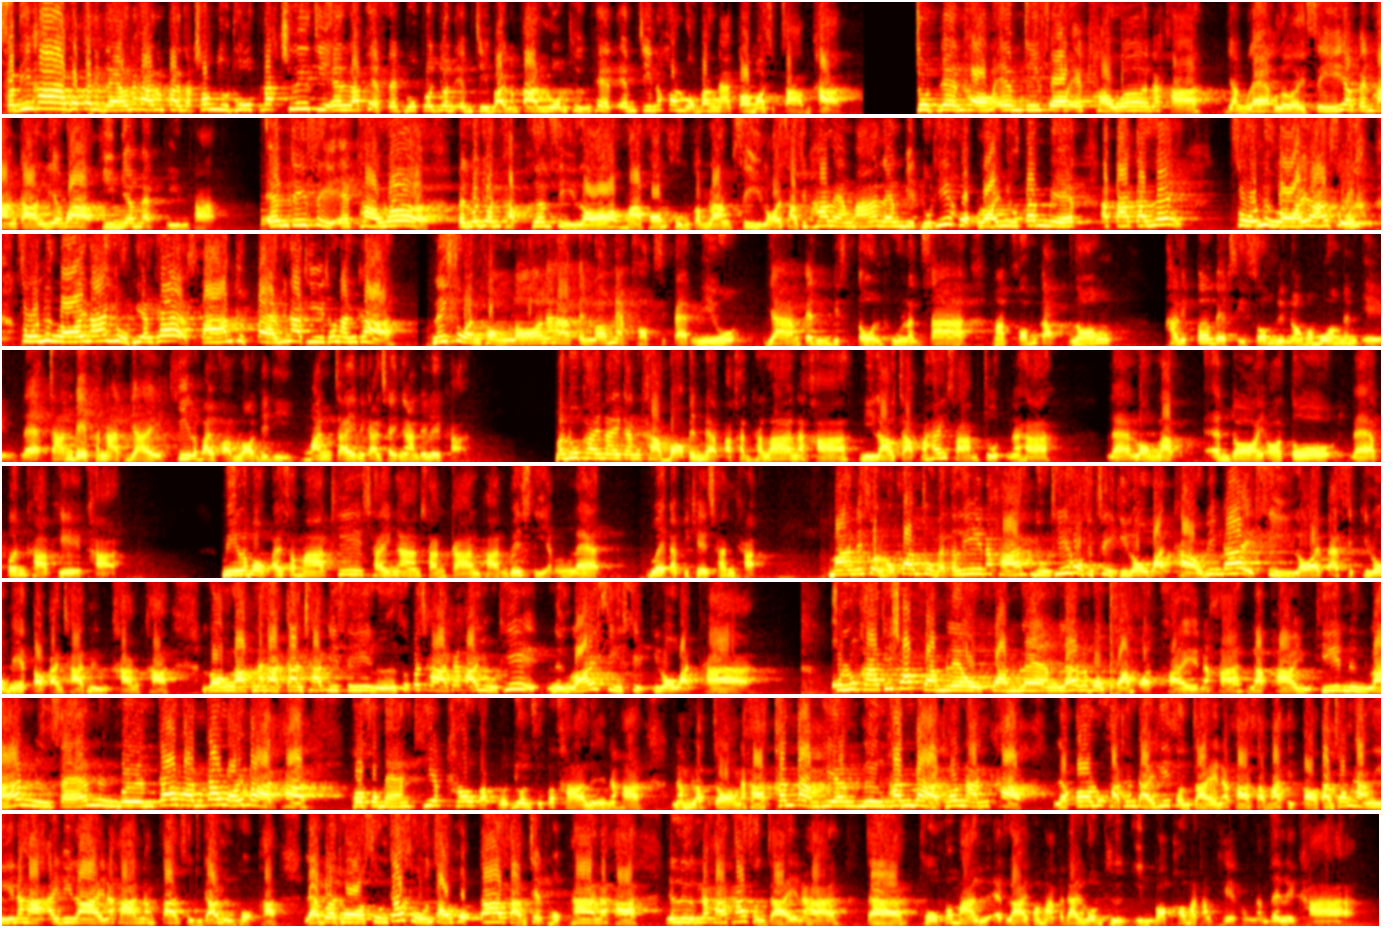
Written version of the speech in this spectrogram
สวัสดีค่ะ พบกันอีกแล้วนะคะ น้ำตาลจากช่อง YouTube Luxury GN และเพจ Facebook รถยนต์ MG by น้ำตาลรวมถึงเพจ MG นครหลวงบางนากม 13 ค่ะ จุดเด่นของ MG4X Power นะคะ อย่างแรกเลย สีอย่างเป็นทางการเรียกว่า Premium Matte Green ค่ะ MG4X Power เป็นรถยนต์ขับเคลื่อน 4 ล้อ มาพร้อมขุมกำลัง 435 แรงม้า แรงบิดอยู่ที่ 600 นิวตันเมตร อัตราการเร่ง ศูนย์ถึงร้อยนะคะศูนย์ศูนย์ถึงร้อยนะ อยู่เพียงแค่3.8วินาทีเท่านั้นค่ะ ในส่วนของล้อนะคะ เป็นล้อแม็กขอบ 18 นิ้ว ยางเป็นบิสโตนทูลันซ่ามาพร้อมกับน้องคาลิปเปอร์เบรกสีส้มหรือน้องมะม่วงนั่นเอง และจานเบรกขนาดใหญ่ที่ระบายความร้อนได้ดี มั่นใจในการใช้งานได้เลยค่ะ มาดูภายในกันค่ะ เบาะเป็นแบบอะคันทาร่านะคะ มีราวจับมาให้ 3 จุดนะคะ และรองรับ Android Auto และ Apple CarPlay ค่ะ มีระบบ iSmart ที่ใช้งานสั่งการผ่านด้วยเสียงและด้วยแอปพลิเคชันค่ะ มาในส่วนของความจุแบตเตอรี่นะคะ อยู่ที่ 64 กิโลวัตต์ค่ะ วิ่งได้ 480 กิโลเมตรต่อการชาร์จ 1 ครั้งค่ะ รองรับนะคะ การชาร์จ DC หรือซูเปอร์ชาร์จนะคะ อยู่ที่ 140 กิโลวัตต์ค่ะ คุณลูกค้าที่ชอบความเร็ว ความแรงและระบบความปลอดภัยนะคะ ราคาอยู่ที่ 1 ล้าน1แสน19,900 บาทค่ะ performance เทียบเท่ากับรถยนต์ซูเปอร์คาร์เลยนะคะ น้ำรับจองนะคะ ขั้นต่ำเพียง 1,000 บาทเท่านั้นค่ะ แล้วก็ลูกค้าท่านใดที่สนใจนะคะ สามารถติดต่อตามช่องทางนี้นะคะ ID Line นะคะน้ำตาล 0916 ค่ะ และเบอร์โทร 0902693765 นะคะ อย่าลืมนะคะถ้าสนใจนะคะ จะโทรเข้ามาหรือแอดไลน์เข้ามาก็ได้รวมถึงอินบ็อกเข้ามาทางเพจของน้ำได้เลยค่ะ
